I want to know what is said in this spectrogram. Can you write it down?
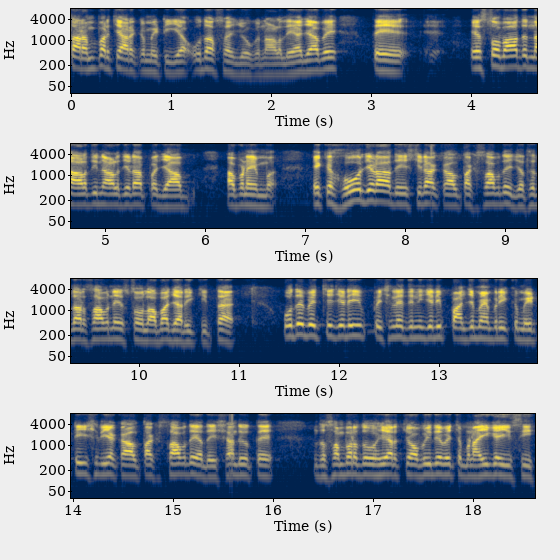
ਧਰਮ ਪ੍ਰਚਾਰ ਕਮੇਟੀ ਆ, ਉਹਦਾ ਸਹਿਯੋਗ ਨਾਲ ਲਿਆ ਜਾਵੇ। ਤੇ ਇਸ ਤੋਂ ਬਾਅਦ ਨਾਲ ਦੀ ਨਾਲ ਜਿਹੜਾ ਪੰਜਾਬ ਆਪਣੇ ਮ- ਇੱਕ ਹੋਰ ਜਿਹੜਾ ਆਦੇਸ਼ ਜਿਹੜਾ ਅਕਾਲ ਤਖਤ ਸਾਹਿਬ ਦੇ ਜਥੇਦਾਰ ਸਾਹਿਬ ਨੇ ਇਸ ਤੋਂ ਇਲਾਵਾ ਜਾਰੀ ਕੀਤਾ ਉਹਦੇ ਵਿੱਚ ਜਿਹੜੀ ਪਿਛਲੇ ਦਿਨੀ ਜਿਹੜੀ ਪੰਜ ਮੈਂਬਰੀ ਕਮੇਟੀ ਸ਼੍ਰੀ ਅਕਾਲ ਤਖਤ ਸਾਹਿਬ ਦੇ ਆਦੇਸ਼ਾਂ ਦੇ ਉੱਤੇ ਦਸੰਬਰ 2024 ਦੇ ਵਿੱਚ ਬਣਾਈ ਗਈ ਸੀ,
